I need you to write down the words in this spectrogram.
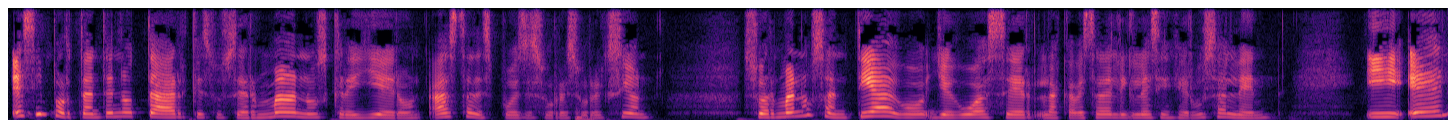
Es importante notar que sus hermanos creyeron hasta después de su resurrección. Su hermano Santiago llegó a ser la cabeza de la iglesia en Jerusalén y él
